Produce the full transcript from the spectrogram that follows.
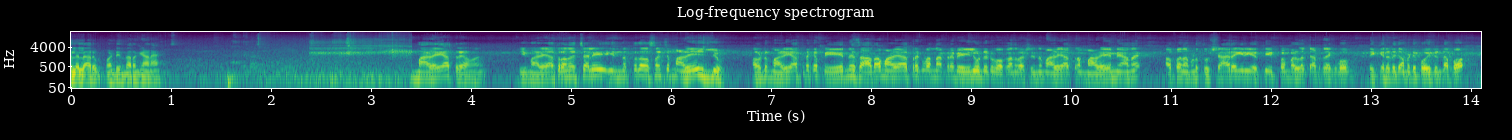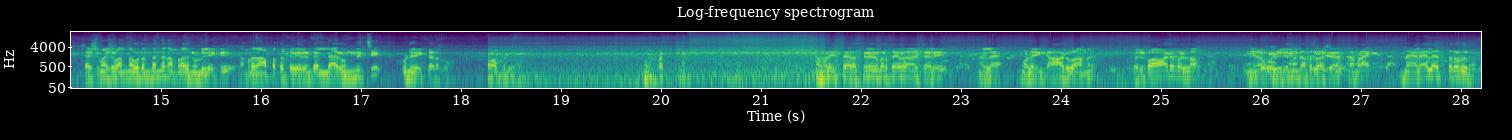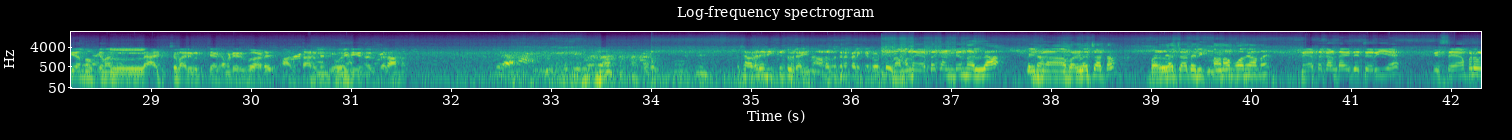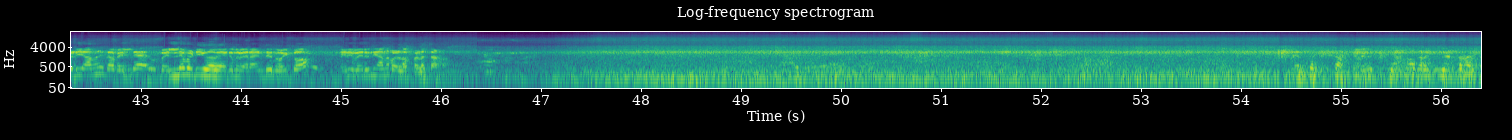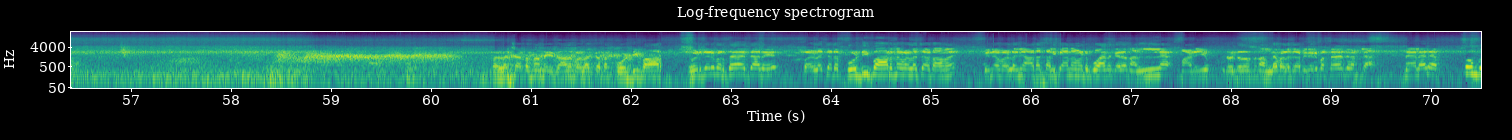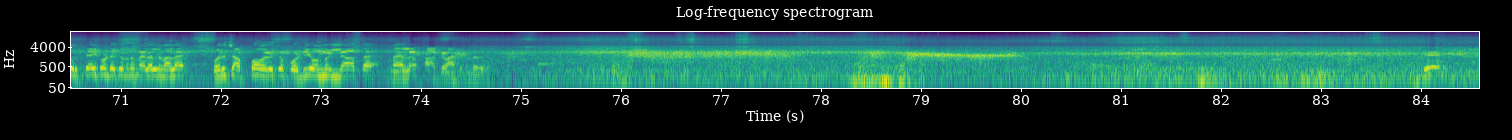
അപ്പോൾ എല്ലാവരും വണ്ടിയിൽ നിന്ന് മഴയാത്രയാണ്. ഈ മഴയാത്ര എന്ന് വെച്ചാൽ ഇന്നത്തെ ദിവസം വെച്ചാൽ മഴയേ ഇല്ലു. അതുകൊണ്ട് മഴയാത്രയൊക്കെ പേരിന് സാധാ മഴയാത്രക്ക് വന്നാൽ പിന്നെ വെയിലോട്ടിട്ട് പോകാം. പക്ഷേ ഇന്ന് മഴയാത്ര മഴ തന്നെയാണ്. അപ്പോൾ നമ്മൾ തുഷാരഗിരി എത്തി. ഇപ്പം വെള്ളച്ചാട്ടത്തിലേക്ക് പോകും. ടിക്കറ്റ് എടുക്കാൻ വേണ്ടി പോയിട്ടുണ്ട്. അപ്പോൾ ശശിമാഷ് വന്ന ഉടൻ തന്നെ നമ്മൾ അതിനുള്ളിലേക്ക് നമ്മൾ നാൽപ്പത്തെട്ട് പേരുണ്ട്. എല്ലാവരും ഒന്നിച്ച് ഉള്ളിലേക്ക് കിടക്കും. നമ്മൾ ഈ സ്ഥലത്തിനൊരു പ്രത്യേകത എന്ന് വെച്ചാൽ നല്ല മുളയും കാടുമാണ് ഒരുപാട് വെള്ളം ഇങ്ങനെ ഒഴുകുന്നുണ്ട്. അപ്പോൾ പക്ഷേ നമ്മുടെ നിലയിൽ എത്ര വൃത്തിയാന്ന് നോക്കി നല്ല അടിച്ചുമാരി വൃത്തിയാക്കാൻ വേണ്ടി ഒരുപാട് ആൾക്കാരെല്ലാം ജോലി ചെയ്യുന്ന ഒരു സ്ഥലമാണ്? പക്ഷെ അവിടെ എനിക്ക് കിട്ടൂല. ഈ നാടകത്തിനെ കളിക്കട്ടോട്ട് നമ്മൾ നേരത്തെ കണ്ടെന്നല്ല പിന്നെ വെള്ളച്ചാട്ടം. വെള്ളച്ചാട്ടം എനിക്ക് കാണാൻ പോകുന്നതാണ് നേരത്തെ കണ്ടായിട്ട് ചെറിയ ഈ സാമ്പിൾ വെടിയാണ്. വലിയ വലിയ വെടി വേഗം വരാണ്ട് നോക്കിക്കോ. ഇനി വരുന്നതാണ് വെള്ളം വെള്ളച്ചാട്ടം. വെള്ളച്ചാട്ടം എന്ന് പറഞ്ഞാൽ ഇതാണ് പൊടി പാർ ഇവിടുത്തെ പ്രത്യേകത വെച്ചാൽ വെള്ളച്ചാട്ടം പൊടി പാറുന്ന വെള്ളച്ചാട്ടമാണ്. പിന്നെ വെള്ളം ഞാടെ കളിക്കാൻ അങ്ങോട്ട് പോകാൻ കാര്യം നല്ല മഴയും ഇതുകൊണ്ട് നല്ല വെള്ളച്ചാട്ടം. പിന്നെ ഒരു പ്രത്യേകത കണ്ടില്ല നിലയിൽ വൃത്തിയായി വൃത്തിയായിക്കൊണ്ടിരിക്കുന്നത് നിലയിൽ നല്ല ഒരു ചപ്പോ ഒരു പൊടിയോ ഒന്നും ഇല്ലാത്ത നിലം ആക്കി മാറ്റേണ്ടത് ഇത്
